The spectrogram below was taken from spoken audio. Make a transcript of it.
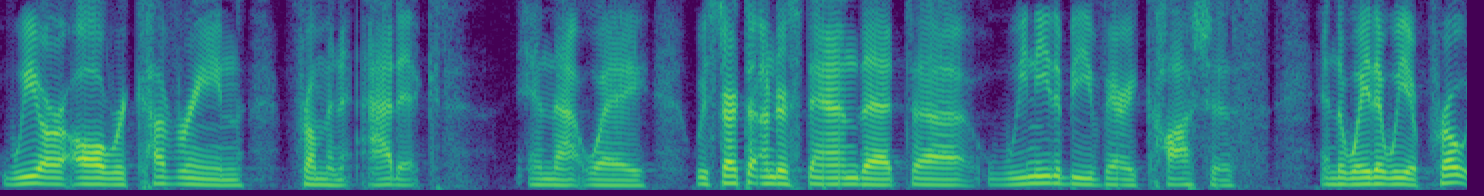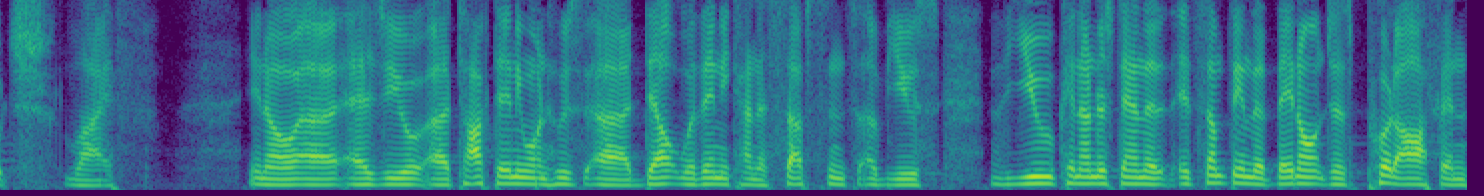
we are all recovering from an addict, in that way, we start to understand that uh, we need to be very cautious in the way that we approach life. You know, uh, as you uh, talk to anyone who's uh, dealt with any kind of substance abuse, you can understand that it's something that they don't just put off and,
